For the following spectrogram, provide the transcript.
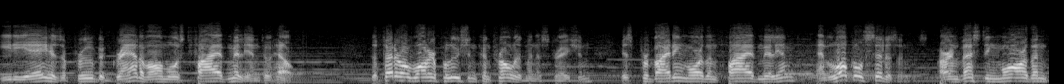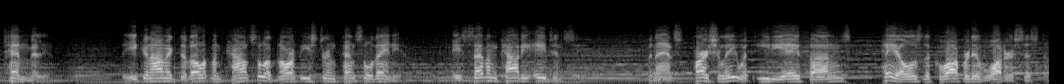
EDA has approved a grant of almost 5 million to help. The Federal Water Pollution Control Administration is providing more than 5 million, and local citizens are investing more than 10 million. The Economic Development Council of Northeastern Pennsylvania, a seven-county agency, financed partially with EDA funds, hails the cooperative water system.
